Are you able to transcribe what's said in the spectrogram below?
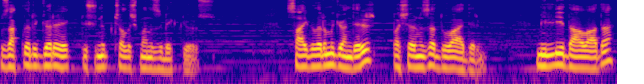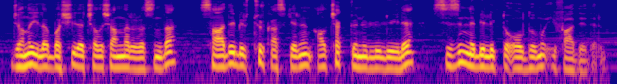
uzakları görerek düşünüp çalışmanızı bekliyoruz. Saygılarımı gönderir, başarınıza dua ederim. Milli davada canıyla başıyla çalışanlar arasında sade bir Türk askerinin alçak gönüllülüğüyle sizinle birlikte olduğumu ifade ederim.''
